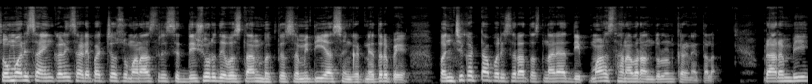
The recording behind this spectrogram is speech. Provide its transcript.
सोमवारी सायंकाळी साडेपाचच्या सुमारास श्री सिद्धेश्वर देवस्थान भक्त समिती या संघटनेतर्फे पंचकट्टा परिसरात असणाऱ्या दीपमाळ स्थानावर आंदोलन करण्यात आलं. प्रारंभी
